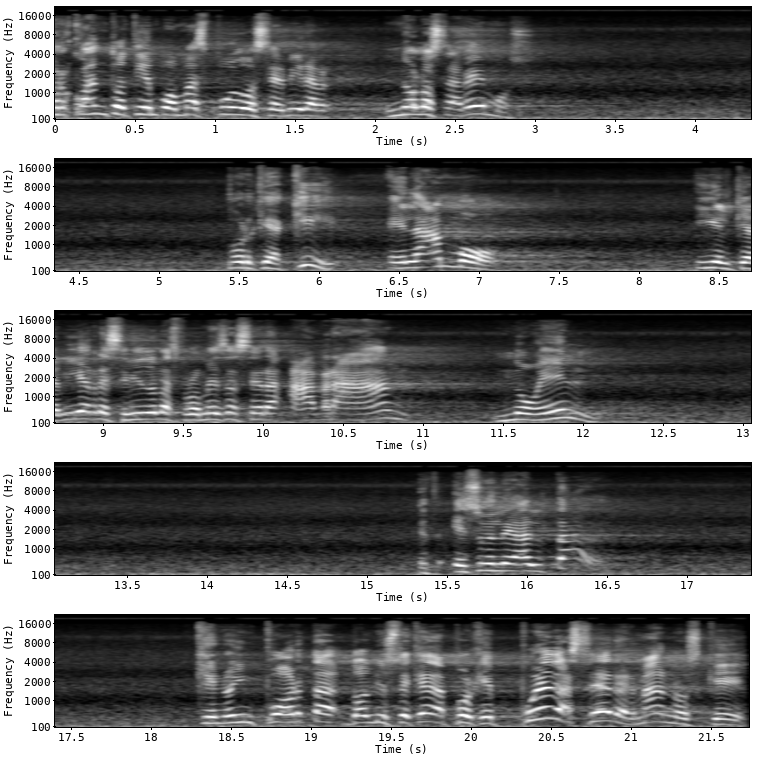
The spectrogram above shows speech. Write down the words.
¿Por cuánto tiempo más pudo servir? A... No lo sabemos. Porque aquí el amo y el que había recibido las promesas era Abraham, no él. Eso es lealtad que no importa dónde usted queda, porque puede ser, hermanos, que,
